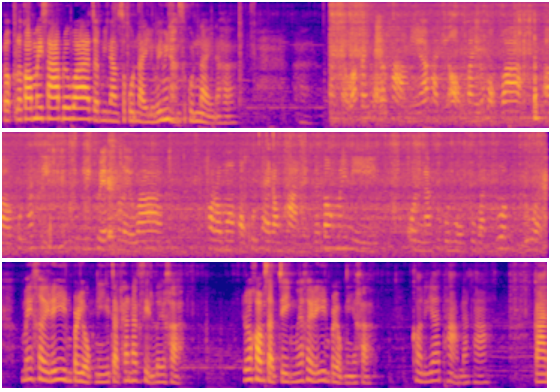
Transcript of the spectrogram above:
แล้วแล้วก็ไม่ทราบด้วยว่าจะมีนามสกุลไหนหรือไม่มีนามสกุลไหนนะคะแต่ ว่ากระแสข่าวนี้ค่ะที่ออกไปก็บอกว่าเอ่อคุณทักษิณรีเควสต์เลยว่าคอรมอของคุณแพรทองผ่านเนี่ยจะต้องไม่มีคนนักสกุลวงศ์สุวรรณร่วมอยู่ด้วย ไม่เคยได้ยินประโยคนี้จากท่านทักษิณเลยค่ะ ด้วยความสัตย์จริงไม่เคยได้ยินประโยคนี้ค่ะ ขออนุญาตถามนะคะ การ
